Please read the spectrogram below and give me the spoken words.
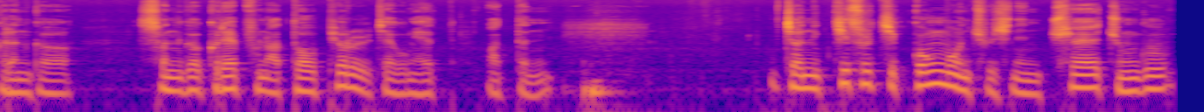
그런 그 선거 그래프나 도표를 제공해 왔던 전 기술직 공무원 출신인 최중구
